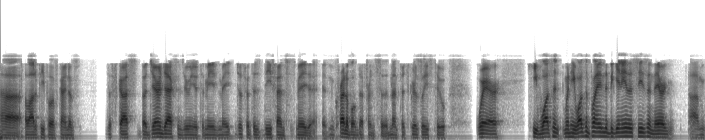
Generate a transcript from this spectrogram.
uh, a lot of people have kind of discuss, but Jaren Jackson Jr. to me made just with his defense has made an incredible difference to the Memphis Grizzlies to where he wasn't when he wasn't playing the beginning of the season. They're um,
